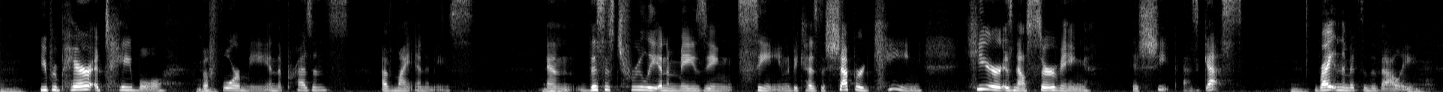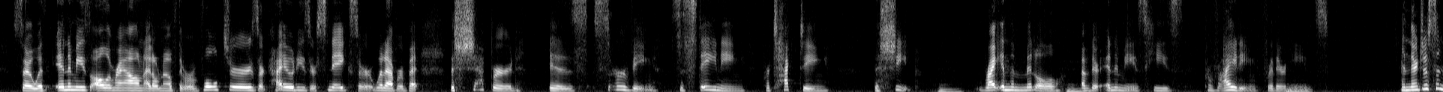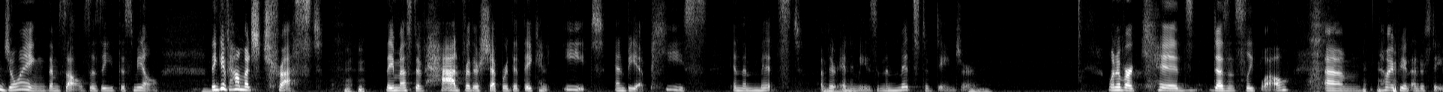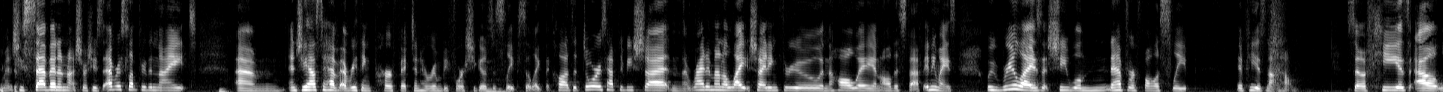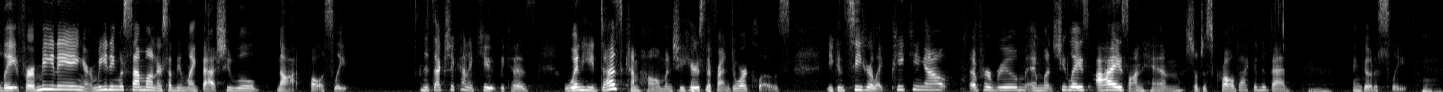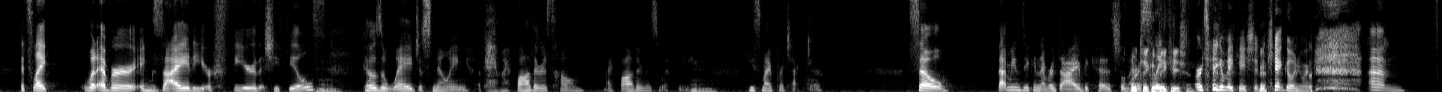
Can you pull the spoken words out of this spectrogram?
mm-hmm. You prepare a table before me in the presence of my enemies. And this is truly an amazing scene because the shepherd king here is now serving his sheep as guests right in the midst of the valley. So, with enemies all around, I don't know if there were vultures or coyotes or snakes or whatever, but the shepherd is serving, sustaining, protecting the sheep. Right in the middle of their enemies, he's providing for their mm. needs. And they're just enjoying themselves as they eat this meal. Think of how much trust they must have had for their shepherd that they can eat and be at peace in the midst of their mm. enemies, in the midst of danger. Mm. One of our kids doesn't sleep well. Um, that might be an understatement. She's seven. I'm not sure she's ever slept through the night. Um, and she has to have everything perfect in her room before she goes to sleep. So, like, the closet doors have to be shut and the right amount of light shining through in the hallway and all this stuff. Anyways, we realize that she will never fall asleep if he is not home. So, if he is out late for a meeting or meeting with someone or something like that, she will not fall asleep. And it's actually kind of cute because when he does come home and she hears the front door close, you can see her like peeking out of her room. And once she lays eyes on him, she'll just crawl back into bed and go to sleep. It's like whatever anxiety or fear that she feels goes away just knowing, okay, my father is home. My father is with me. He's my protector. So that means you can never die because she'll never or take a vacation. Or take a vacation. You can't go anywhere. um,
